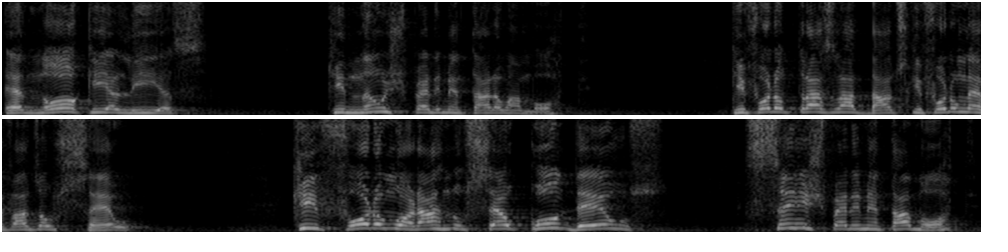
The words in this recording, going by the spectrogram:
Enoque e Elias, que não experimentaram a morte, que foram trasladados, que foram levados ao céu, que foram morar no céu com Deus, sem experimentar a morte.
